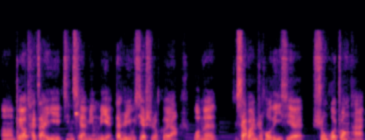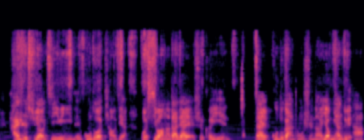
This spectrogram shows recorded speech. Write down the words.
嗯，不要太在意金钱名利，但是有些时刻呀，我们。下班之后的一些生活状态，还是需要基于你的工作条件。我希望呢，大家也是可以在孤独感同时呢，要面对它，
